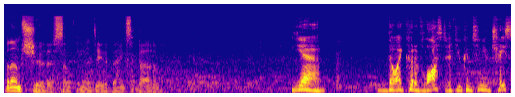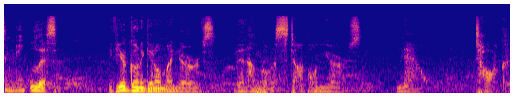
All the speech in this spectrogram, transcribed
but I'm sure there's something in the databanks about him. Yeah, though I could have lost it if you continued chasing me. Listen, if you're gonna get on my nerves, then I'm gonna stomp on yours. Now, talk.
